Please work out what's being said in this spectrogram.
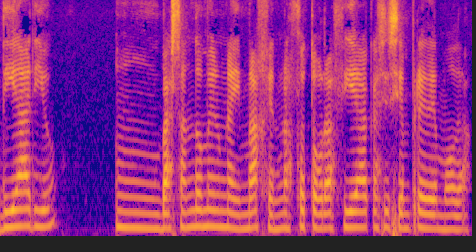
diario mm, basándome en una imagen, una fotografía casi siempre de moda.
